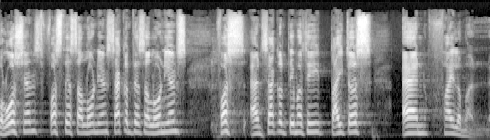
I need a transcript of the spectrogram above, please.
Colossians, First Thessalonians, Second Thessalonians, First and Second Timothy, Titus, and Philemon.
